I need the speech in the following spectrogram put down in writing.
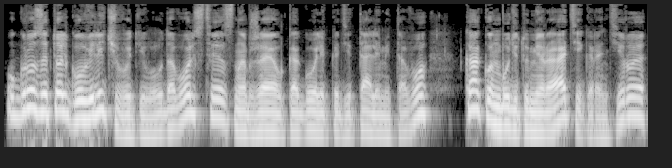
Угрозы только увеличивают его удовольствие, снабжая алкоголика деталями того, как он будет умирать и гарантируя,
